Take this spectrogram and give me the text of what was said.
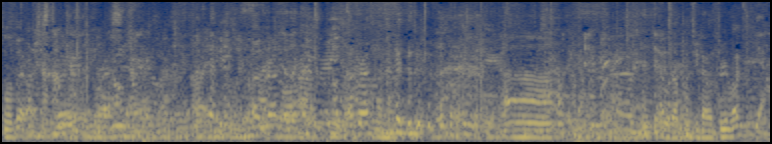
Little bit. Would put you down three left? Yeah.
